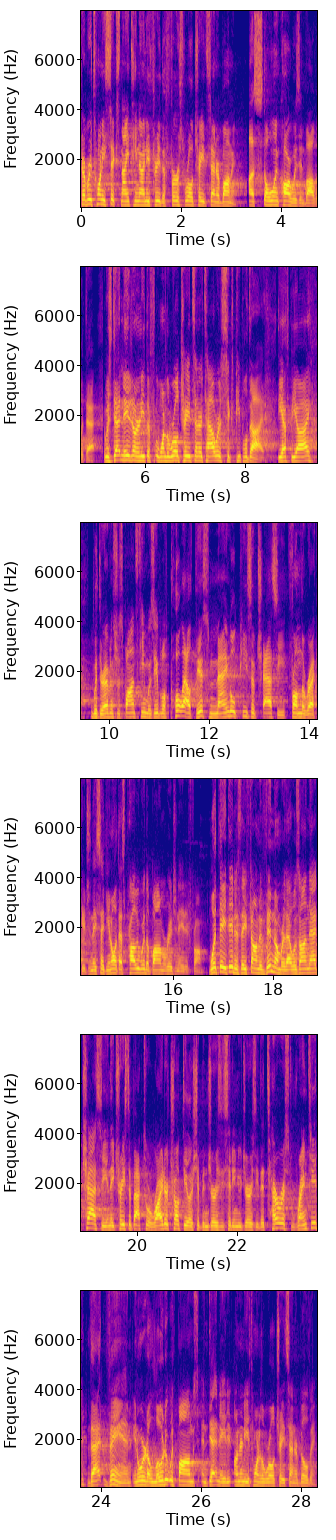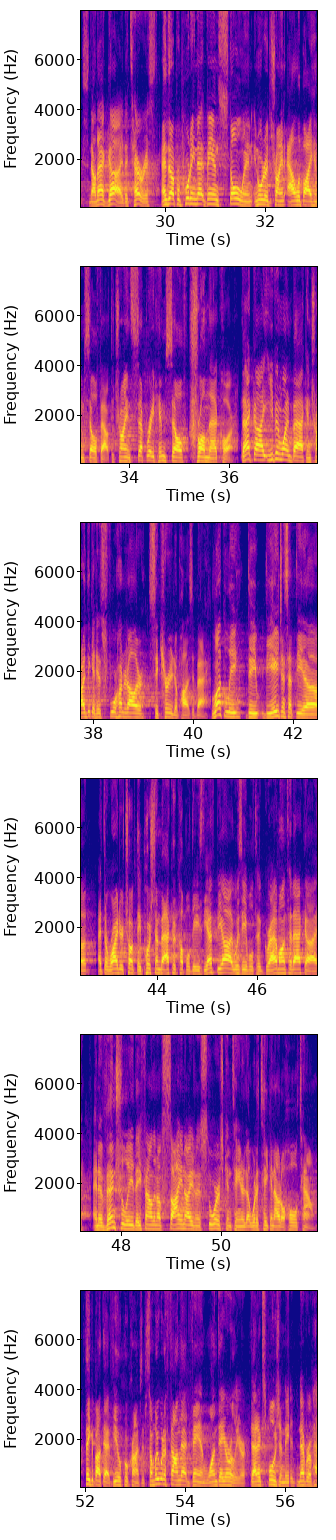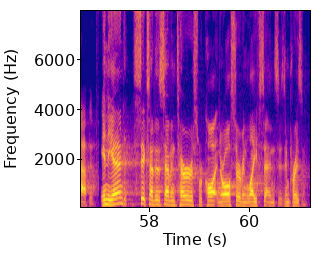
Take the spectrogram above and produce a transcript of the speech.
February 26, 1993, the first World Trade Center bombing. A stolen car was involved with that. It was detonated underneath the, one of the World Trade Center towers. Six people died. The FBI, with their evidence response team, was able to pull out this mangled piece of chassis from the wreckage. And they said, you know what, that's probably where the bomb originated from. What they did is they found a VIN number that was on that chassis and they traced it back to a Ryder truck dealership in Jersey City, New Jersey. The terrorist rented that van in order to load it with bombs and detonate it underneath one of the World Trade Center buildings. Now, that guy, the terrorist, ended up reporting that van stolen in order to try and alibi himself out, to try and separate himself from that car. That guy even went back and tried to get his $400 security deposit back. Luckily, the, the agents at the, uh, at the Ryder truck, they pushed him back a couple days. The FBI was able to grab onto that guy, and eventually they found enough cyanide in a storage container that would have taken out a whole town. Think about that, vehicle crimes. If somebody would have found that van one day earlier, that explosion may never have happened. In the end, six out of the seven terrorists were caught, and they're all serving life sentences in prison.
